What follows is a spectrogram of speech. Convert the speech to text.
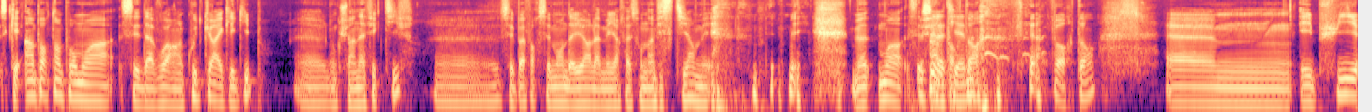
ce qui est important pour moi c'est d'avoir un coup de cœur avec l'équipe. Euh, donc je suis un affectif. C'est pas forcément d'ailleurs la meilleure façon d'investir mais, mais, mais, moi c'est important. C'est important. Et puis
